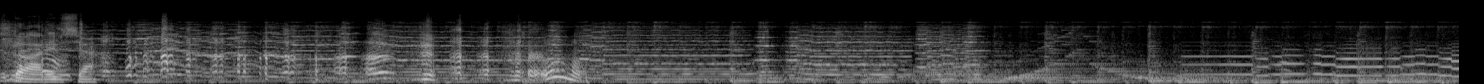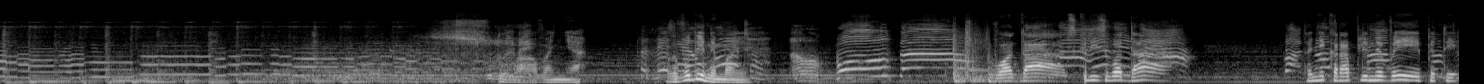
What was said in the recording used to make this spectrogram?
Вдарився. Плавання. Води немає. Вода, скрізь вода. Та ні краплі не випити.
